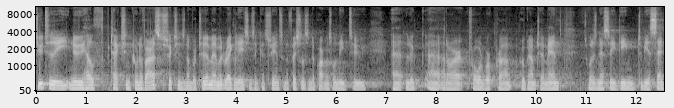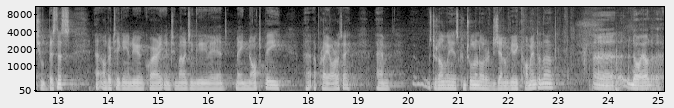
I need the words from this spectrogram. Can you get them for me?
Due to the new health protection coronavirus restrictions number two amendment, regulations and constraints on officials and departments will need to uh, look uh, at our forward work programme to amend what is necessary deemed to be essential business. Uh, undertaking a new inquiry into managing legal aid may not be uh, a priority. Um, Mr Donnelly, as Controller and Auditor General, have you any comment on that? Uh, no, I, uh,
